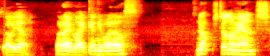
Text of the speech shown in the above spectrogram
So yeah. All right, Mike. Anyone else? Nope. Still no hands.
